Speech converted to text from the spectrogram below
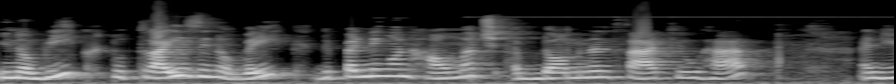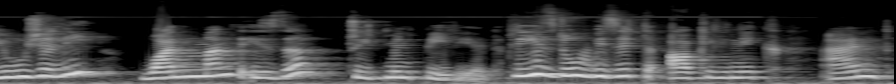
in a week to thrice in a week depending on how much abdominal fat you have and usually one month is the treatment period. Please do visit our clinic and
